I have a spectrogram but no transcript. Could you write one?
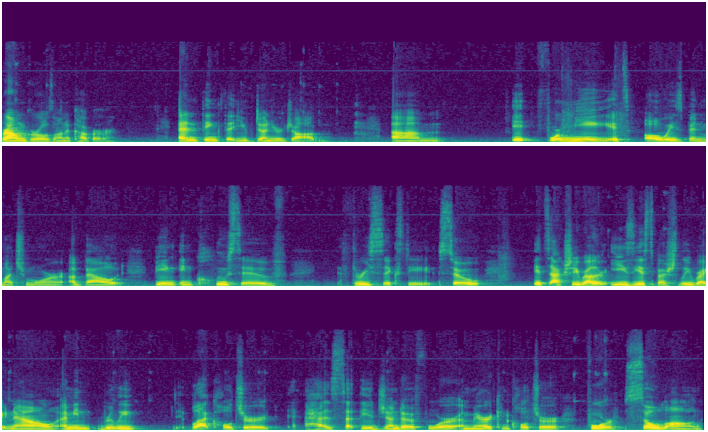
brown girls on a cover and think that you've done your job. Um, it, for me, it's always been much more about being inclusive 360. So it's actually rather easy, especially right now. I mean, really, black culture has set the agenda for American culture for so long.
